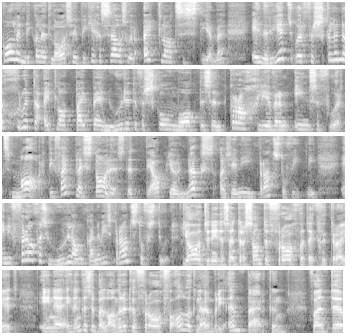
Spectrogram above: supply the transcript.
Kol en Nicole het laas 'n bietjie gesels oor uitlaatstelsels en reeds oor verskillende grootte uitlaatpype en hoe dit 'n verskil maak tussen kraglewering ensovoorts. Maar die feit bly staan is dit help jou niks as jy nie brandstof het nie. En die vraag is hoe lank kan 'n mens brandstof stoor? Ja, Jenny, dis 'n interessante vraag wat ek gekry het en uh, ek dink dit is 'n belangrike vraag veral ook nou by die inperking want uh,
